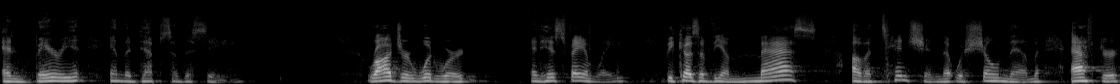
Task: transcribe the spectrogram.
and bury it in the depths of the sea. Roger Woodward and his family because of the mass of attention that was shown them after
